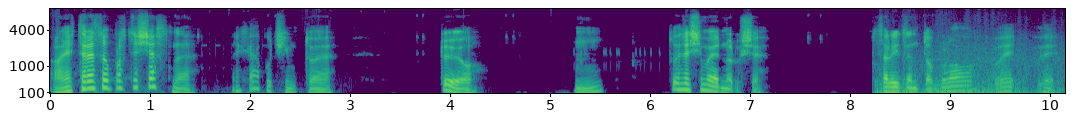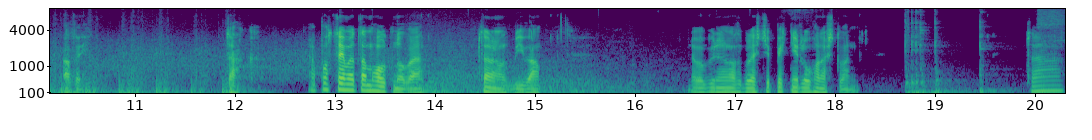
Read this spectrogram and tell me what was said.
Ale některé jsou prostě šťastné. Nechápu, čím to je. Ty jo. Hm. To řešíme jednoduše. Celý tento blok, vy, vy a vy. Tak. A postavíme tam hold nové. Co nám zbývá? Nebo by na nás byl ještě pěkně dlouho naštvaný. Tak,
